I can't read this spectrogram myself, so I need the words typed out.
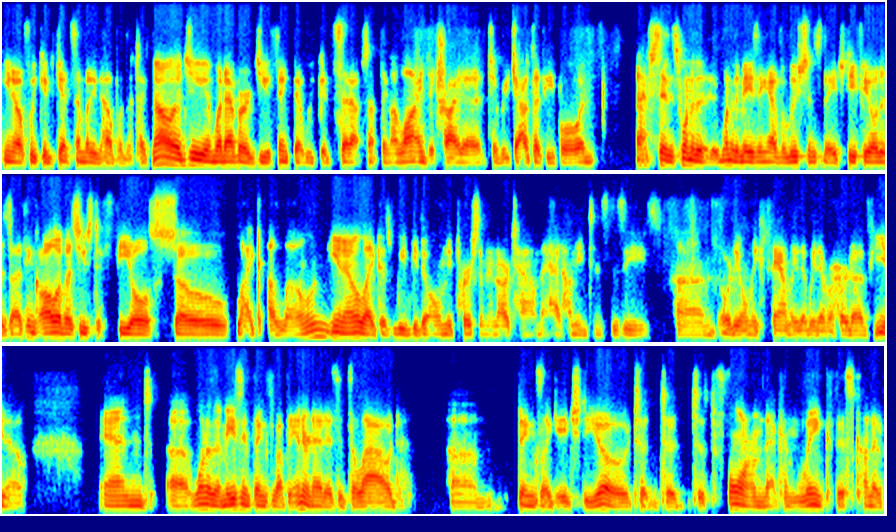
you know, if we could get somebody to help with the technology and whatever, do you think that we could set up something online to try to to reach out to people? And I have to say, this one of the one of the amazing evolutions of the HD field is I think all of us used to feel so like alone, you know, like as we'd be the only person in our town that had Huntington's disease, um, or the only family that we'd ever heard of, you know. And uh, one of the amazing things about the internet is it's allowed um, things like HDYO to, to to form that can link this kind of,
